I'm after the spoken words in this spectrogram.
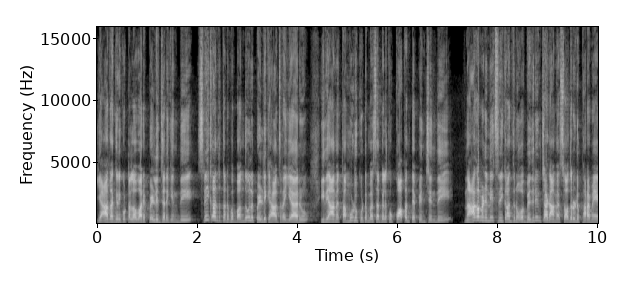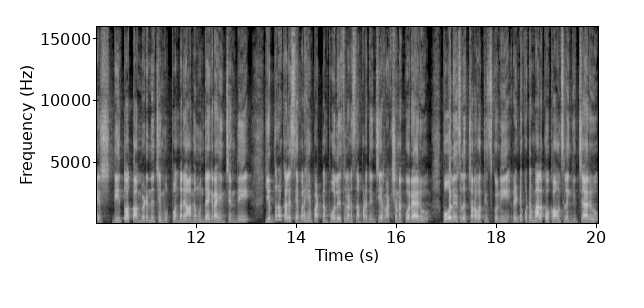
యాదగిరిగుట్టలో వారి పెళ్ళి జరిగింది. శ్రీకాంత్ తరపు బంధువులు పెళ్ళికి హాజరయ్యారు. ఇది ఆమె తమ్ముడు కుటుంబ సభ్యులకు కోపం తెప్పించింది. నాగమణిని శ్రీకాంత్ను బెదిరించాడు ఆమె సోదరుడు పరమేష్ దీంతో తమ్ముడి నుంచి ముప్పొందని ఆమె ముందే గ్రహించింది. ఇద్దరూ కలిసి ఇబ్రహీంపట్నం పోలీసులను సంప్రదించి రక్షణ కోరారు. పోలీసులు చొరవ తీసుకుని రెండు కుటుంబాలకు కౌన్సిలింగ్ ఇచ్చారు.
